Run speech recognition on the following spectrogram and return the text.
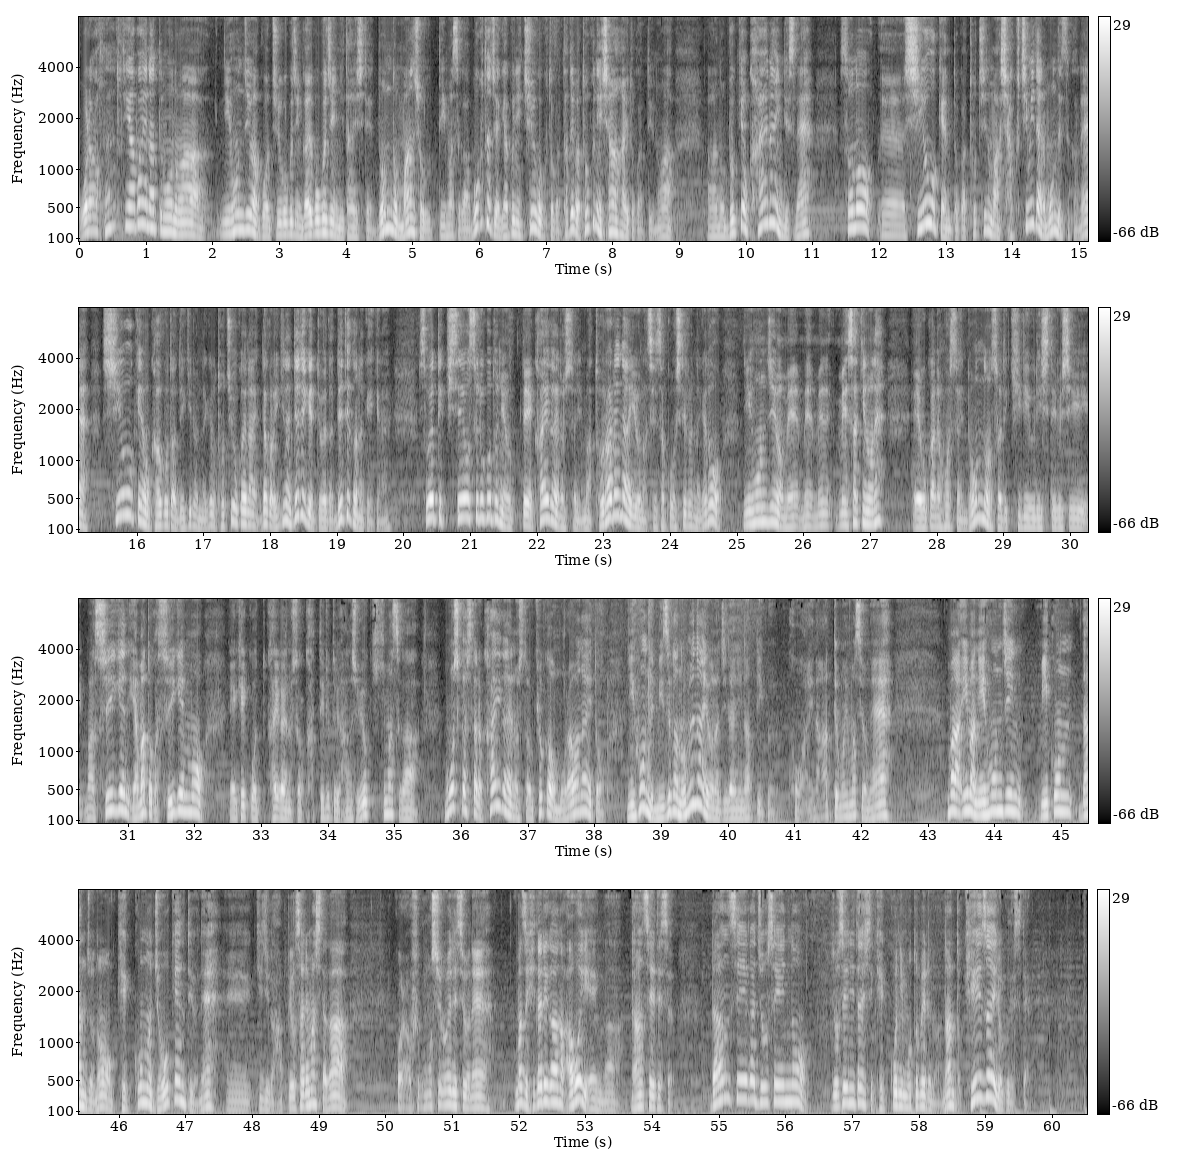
俺は本当にやばいなって思うのは日本人はこう中国人外国人に対してどんどんマンションを売っていますが僕たちは逆に中国とか例えば特に上海とかっていうのはあの物件を買えないんですね。その、えー、使用権とか土地の、まあ、借地みたいなもんですかね使用権を買うことはできるんだけど土地を買えないだからいきなり出てけって言われたら出てかなきゃいけないそうやって規制をすることによって海外の人にま取られないような政策をしてるんだけど日本人は目先のねお金欲しさにどんどんそうやって切り売りしてるし、まあ、水源山とか水源も、結構海外の人が買ってるという話をよく聞きますがもしかしたら海外の人の許可をもらわないと日本で水が飲めないような時代になっていく怖いなって思いますよね。まあ今日本人未婚男女の結婚の条件というね、えー、記事が発表されましたが、これは面白いですよね。まず左側の青い円が男性です。男性が女性の女性に対して結婚に求めるのはなんと経済力ですって。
